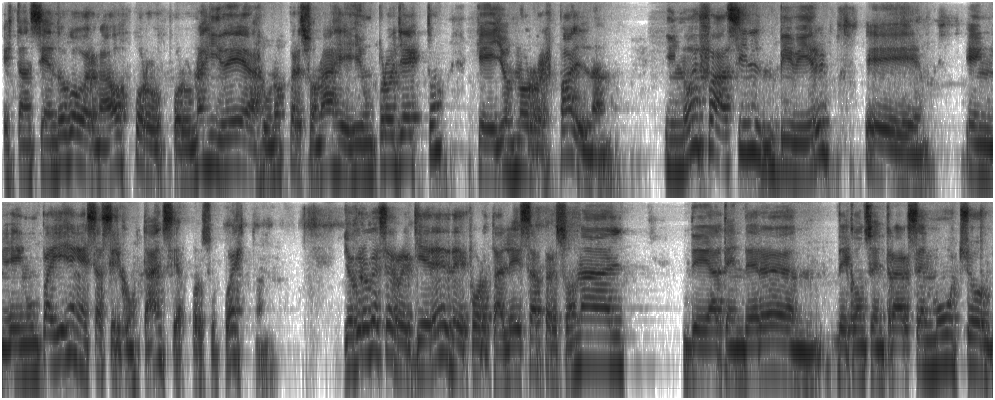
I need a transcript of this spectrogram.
están siendo gobernados por, por unas ideas, unos personajes y un proyecto que ellos no respaldan. Y no es fácil vivir eh, en, en, un país en esas circunstancias, por supuesto. Yo creo que se requiere de fortaleza personal, de atender, eh, de concentrarse mucho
